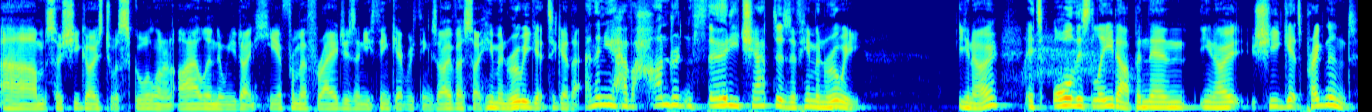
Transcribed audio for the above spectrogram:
Um, so she goes to a school on an island, and you don't hear from her for ages, and you think everything's over. So him and Rui get together, and then you have 130 chapters of him and Rui. You know, it's all this lead up, and then you know she gets pregnant.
